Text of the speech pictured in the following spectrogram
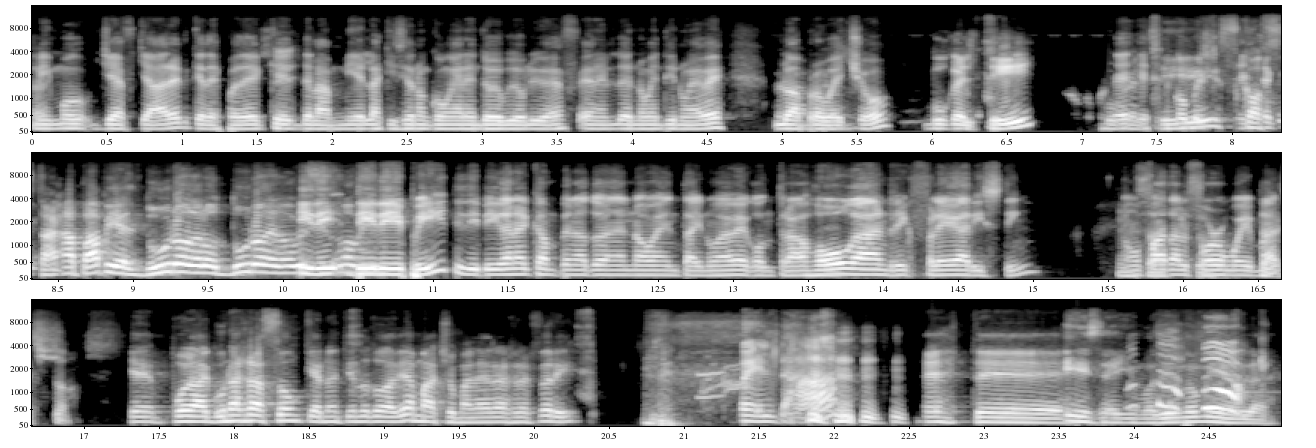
mismo Jeff Jarrett, que después de, que, de las mierdas que hicieron con él en WWF en el del 99, lo aprovechó. Booker T. Booker T, Scott ah, papi, el duro de los duros de WCW. DDP, DDP gana el campeonato en el 99 contra Hogan, Rick Flair y Sting. Un Fatal Four Way match. Que por alguna razón que no entiendo todavía, Macho Man era el referee. ¿Verdad? este. Y seguimos viendo mierda.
